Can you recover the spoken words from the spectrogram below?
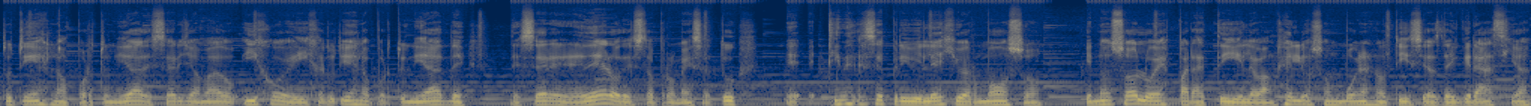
tú tienes la oportunidad de ser llamado hijo e hija, tú tienes la oportunidad de, de ser heredero de esta promesa, tú eh, tienes ese privilegio hermoso que no solo es para ti, el Evangelio son buenas noticias de gracia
